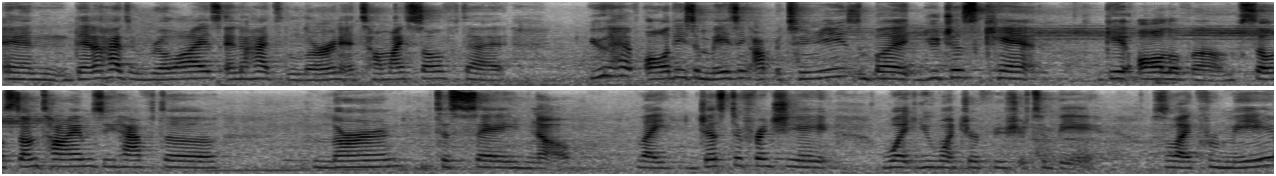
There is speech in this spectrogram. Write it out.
And then I had to realize and I had to learn and tell myself that you have all these amazing opportunities, but you just can't get all of them. So sometimes you have to learn to say no. Like just differentiate what you want your future to be. So like for me,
